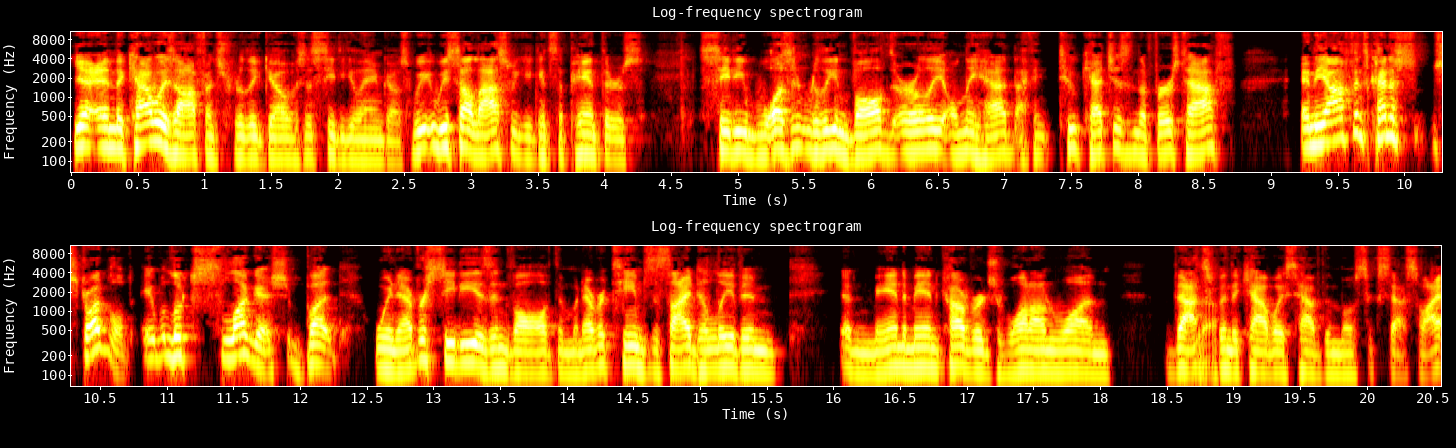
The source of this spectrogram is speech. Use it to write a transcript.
Yeah, and the Cowboys offense really goes as CeeDee Lamb goes. We we saw last week against the Panthers, CeeDee wasn't really involved early, only had, I think, two catches in the first half. And the offense kind of struggled. It looked sluggish, but whenever CeeDee is involved and whenever teams decide to leave him in man to man coverage one on one, that's yeah. when the Cowboys have the most success. So I,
